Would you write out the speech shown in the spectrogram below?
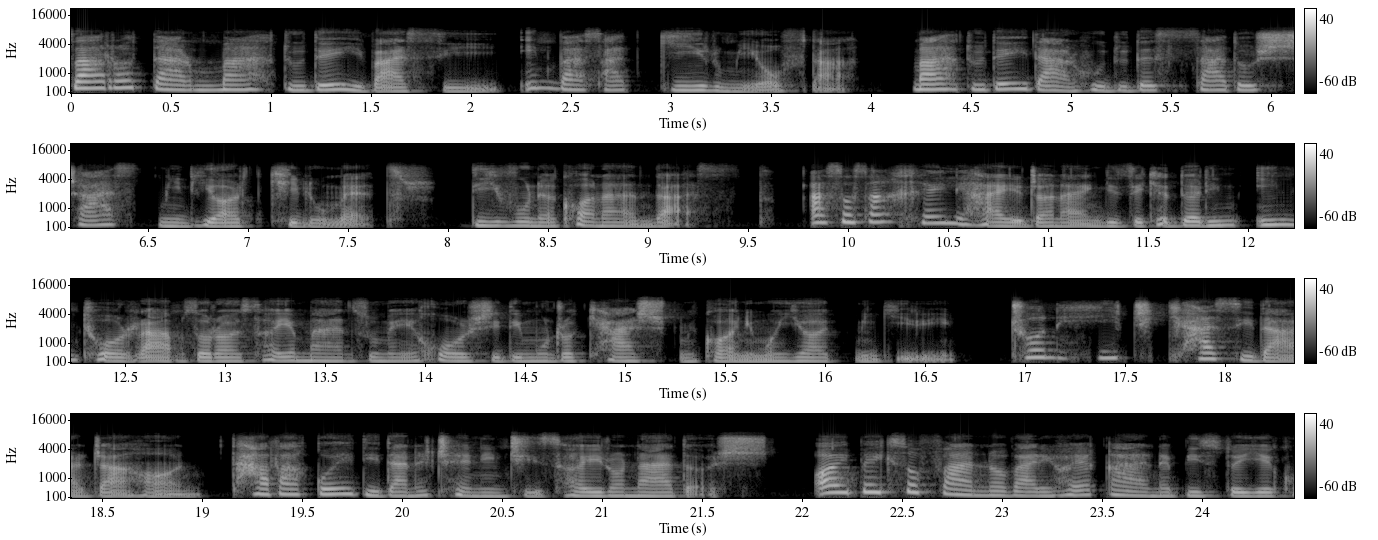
ذرات در محدوده ای وسیع این وسط گیر میافتن. محدوده ای در حدود 160 میلیارد کیلومتر. دیوونه کننده است. اساسا خیلی هیجان انگیزه که داریم اینطور رمز و رازهای منظومه خورشیدیمون رو کشف می‌کنیم و یاد می‌گیریم. چون هیچ کسی در جهان توقع دیدن چنین چیزهایی رو نداشت. آیبکس و فناوری های قرن 21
